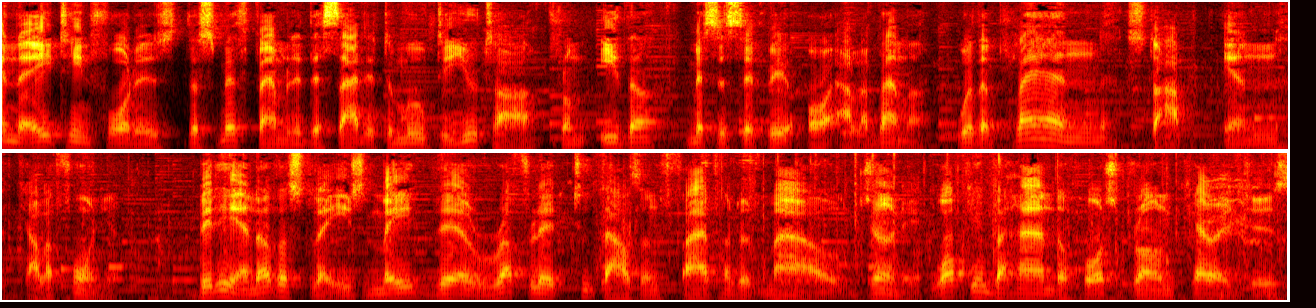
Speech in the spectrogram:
In the 1840s, the Smith family decided to move to Utah from either Mississippi or Alabama, with a planned stop in California. Biddy and other slaves made their roughly 2,500 mile journey, walking behind the horse drawn carriages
